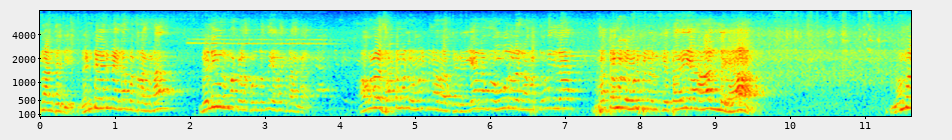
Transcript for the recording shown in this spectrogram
நான் சரி. ரெண்டு பேருமே என்ன பண்றாங்கன்னா வெளியூர் மக்களை கொண்டு வந்து இறக்குறாங்க. அவங்கள சட்டமன்ற உறுப்பினராக இருக்காங்க. ஏன் நம்ம ஊர்ல நம்ம தொகுதியில சட்டமன்ற உறுப்பினருக்கு தகுதியான ஆள் இல்லையா? நம்ம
